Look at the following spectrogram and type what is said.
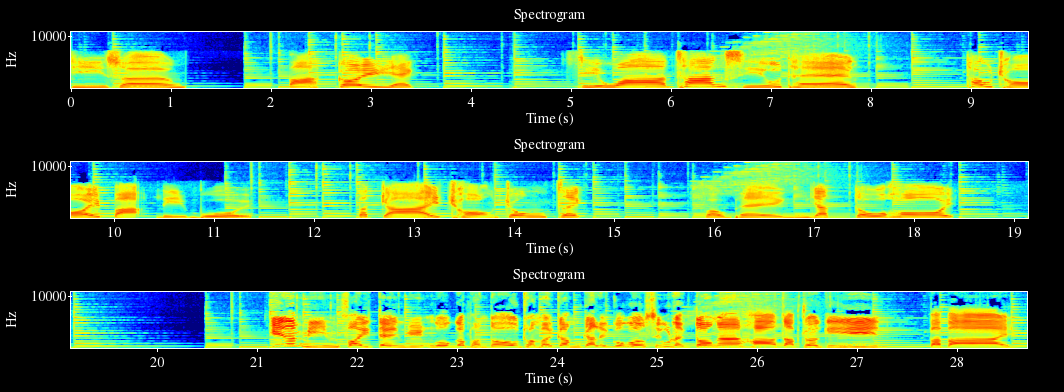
池上白居易。小蛙撑小艇，偷采白莲回。不解藏踪迹，浮萍一道开。记得免费订阅我嘅频道，同埋揿隔篱嗰个小铃铛啊！下集再见，拜拜。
